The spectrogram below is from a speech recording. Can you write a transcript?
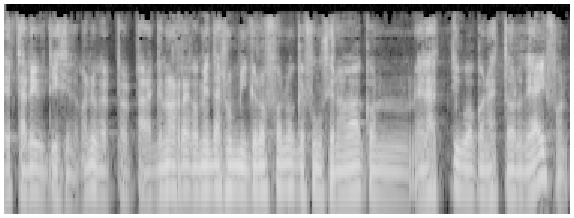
estaréis diciendo, bueno, ¿para qué nos recomiendas un micrófono que funcionaba con el activo conector de iPhone?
